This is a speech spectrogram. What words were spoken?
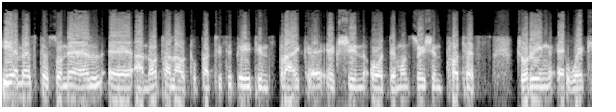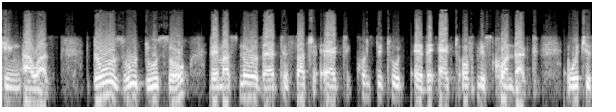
EMS personnel uh, are not allowed to participate in strike uh, action or demonstration protests during uh, working hours. Those who do so, they must know that such act constitutes uh, the act of misconduct, which is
